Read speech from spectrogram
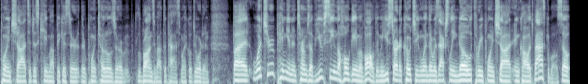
point shots. It just came up because their their point totals are LeBron's about to pass Michael Jordan. But what's your opinion in terms of you've seen the whole game evolved? I mean, you started coaching when there was actually no three point shot in college basketball. So,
